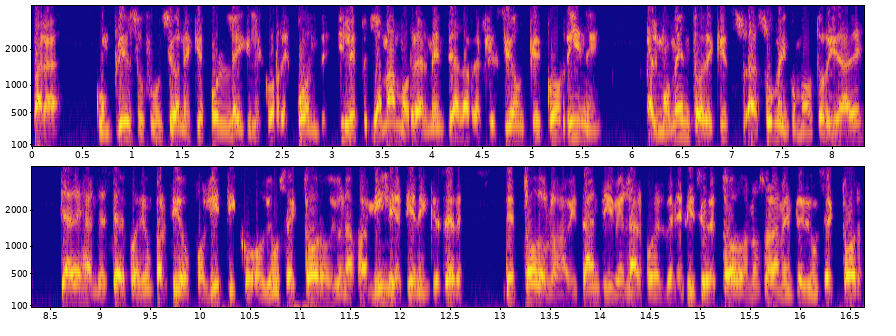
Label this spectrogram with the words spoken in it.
Para cumplir sus funciones que por ley les corresponde. Y les llamamos realmente a la reflexión que coordinen al momento de que asumen como autoridades, ya dejan de ser pues de un partido político o de un sector o de una familia, tienen que ser de todos los habitantes y velar por el beneficio de todos, no solamente de un sector.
